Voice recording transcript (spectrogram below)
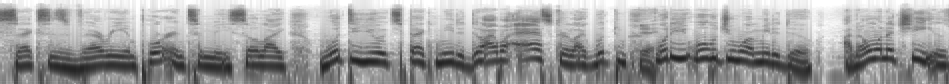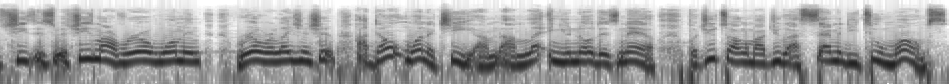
sex is very important to me. So, mm. like, what do you expect me to do? I will ask her, like, what do Yeah. what do you what would you want me to do? I don't want to cheat. If she's if she's my real woman, real relationship, I don't want to cheat. I'm I'm letting you know this now. But you talking about you got 72 months.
